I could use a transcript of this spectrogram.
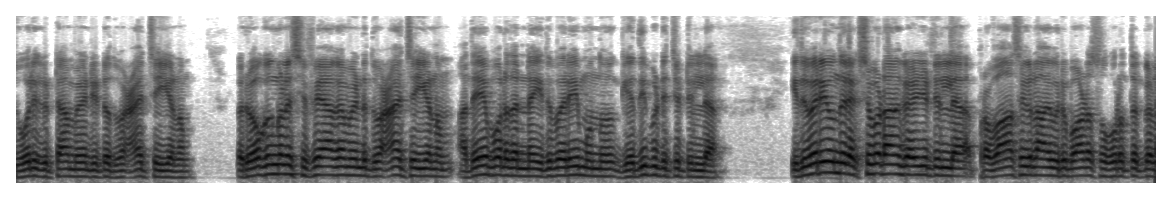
ജോലി കിട്ടാൻ വേണ്ടിയിട്ട് ദ്വാ ചെയ്യണം രോഗങ്ങൾ ശിഫയാകാൻ വേണ്ടി ദ്വാ ചെയ്യണം അതേപോലെ തന്നെ ഇതുവരെയും ഒന്ന് ഗതി പിടിച്ചിട്ടില്ല ഇതുവരെയും ഒന്ന് രക്ഷപ്പെടാൻ കഴിഞ്ഞിട്ടില്ല പ്രവാസികളായ ഒരുപാട് സുഹൃത്തുക്കൾ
